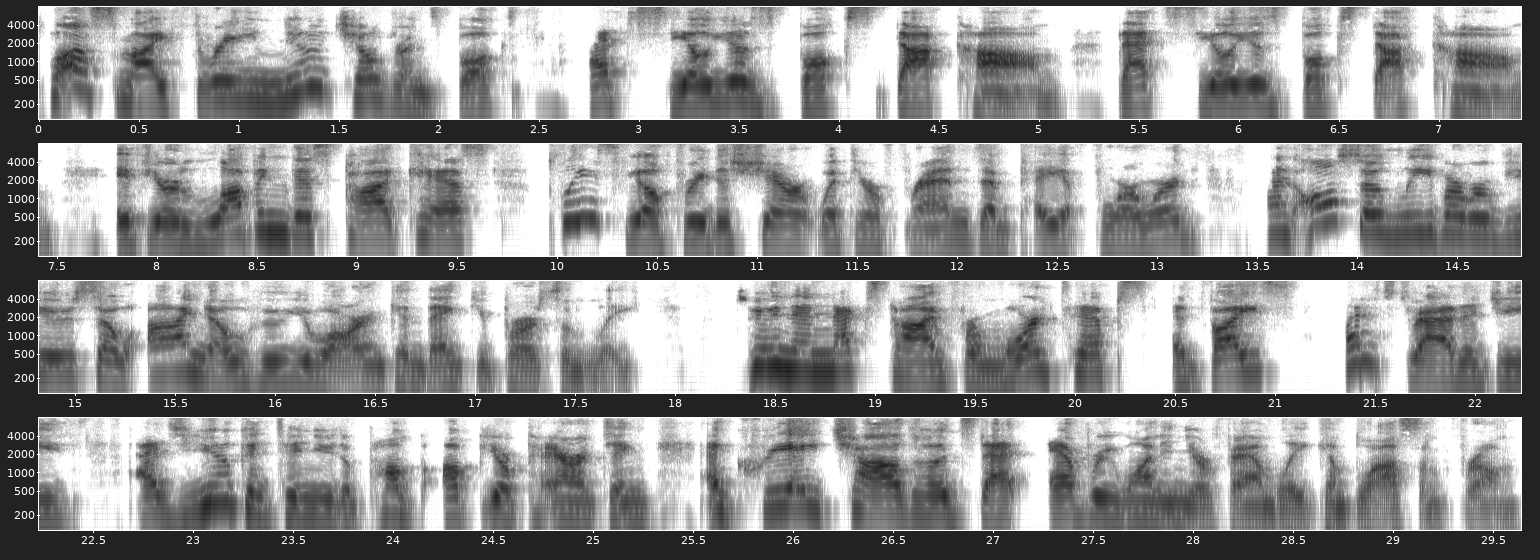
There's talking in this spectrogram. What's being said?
plus my three new children's books at celiasbooks.com. That's celiasbooks.com. If you're loving this podcast, please feel free to share it with your friends and pay it forward. And also leave a review so I know who you are and can thank you personally. Tune in next time for more tips, advice, and strategies as you continue to pump up your parenting and create childhoods that everyone in your family can blossom from.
